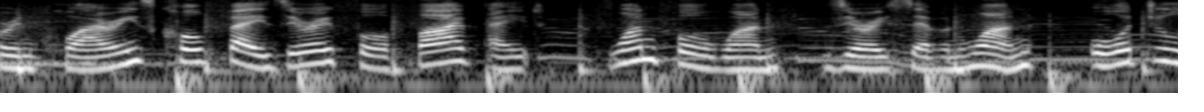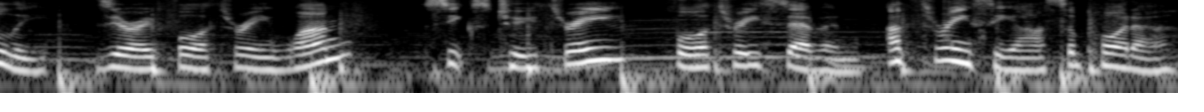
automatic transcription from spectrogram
For inquiries, call Faye 0458 141 071 or Julie 0431 623 437, a 3CR supporter.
